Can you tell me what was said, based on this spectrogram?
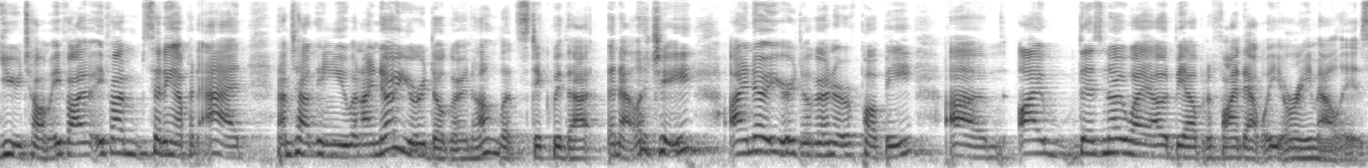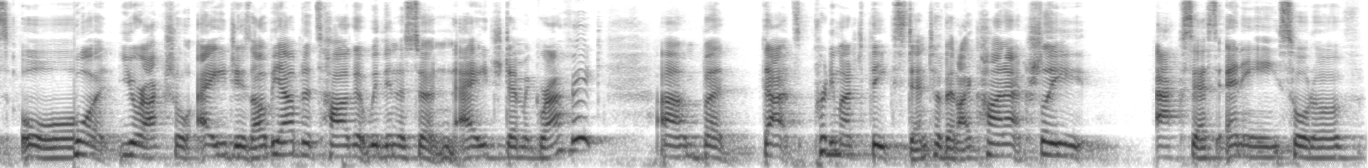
you, Tom, if I if I'm setting up an ad and I'm targeting you, and I know you're a dog owner, let's stick with that analogy. I know you're a dog owner of Poppy. Um, I there's no way I would be able to find out what your email is or what your actual age is. I'll be able to target within a certain age demographic. Um, but that's pretty much the extent of it. I can't actually access any sort of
